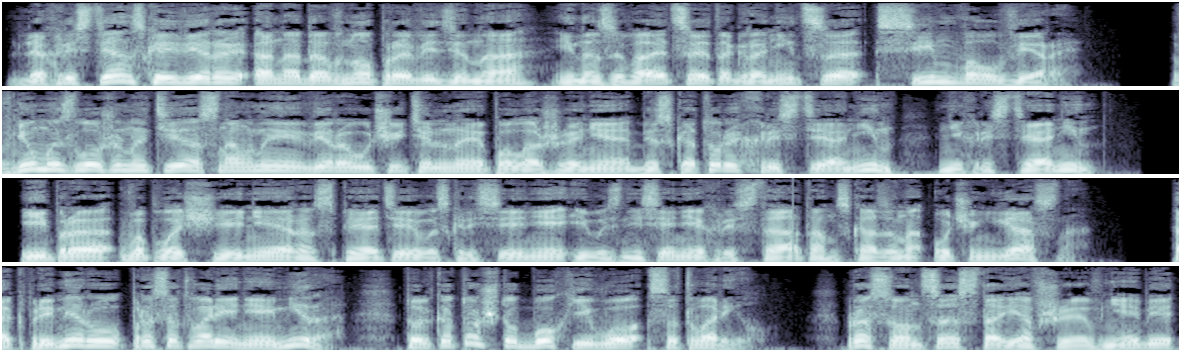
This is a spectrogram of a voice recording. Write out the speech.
Для христианской веры она давно проведена, и называется эта граница «символ веры». В нем изложены те основные вероучительные положения, без которых христианин не христианин. И про воплощение, распятие, воскресение и вознесение Христа там сказано очень ясно. А, к примеру, про сотворение мира только то, что Бог его сотворил. Про солнце, стоявшее в небе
